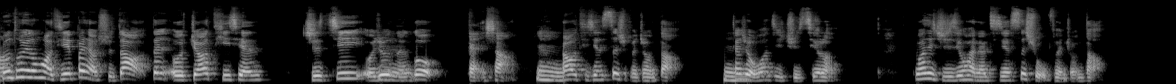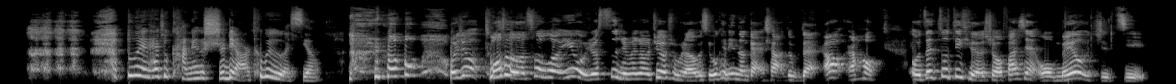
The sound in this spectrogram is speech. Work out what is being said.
不用托运的话，我提前半小时到，但我只要提前值机，我就能够赶上。嗯，然后提前四十分钟到，但是我忘记值机了，忘记值机的话，你要提前四十五分钟到。对，他就卡那个时点儿，特别恶心。然后我就妥妥的错过，因为我觉得四十分钟这有什么了不起，我肯定能赶上，对不对？然后，然后我在坐地铁的时候发现我没有值机，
